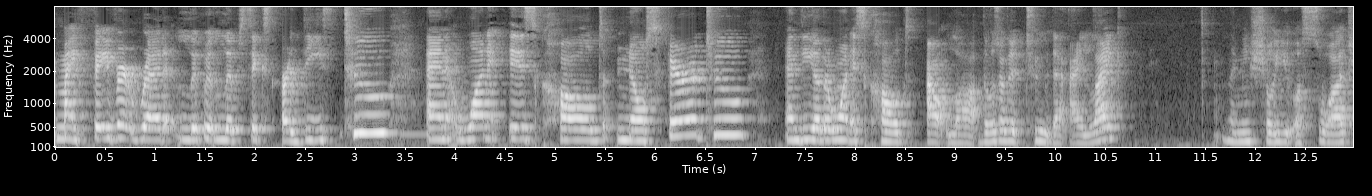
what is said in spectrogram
my favorite red liquid lipsticks are these two and one is called Nosferatu and the other one is called Outlaw. Those are the two that I like. Let me show you a swatch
